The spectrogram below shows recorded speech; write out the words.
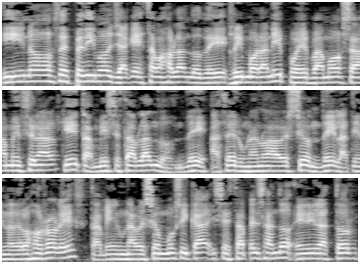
y nos despedimos ya que estamos hablando de Rick Morani, pues vamos a mencionar que también se está hablando de hacer una nueva versión de La tienda de los horrores, también una versión música y se está pensando en el actor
